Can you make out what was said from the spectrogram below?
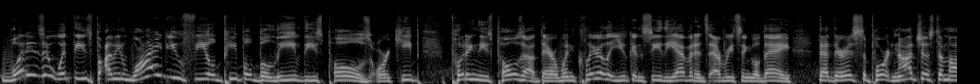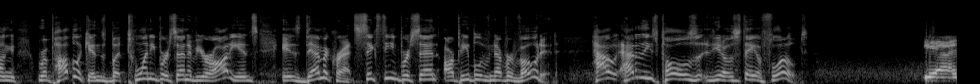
What is it with these? I mean, why do you feel people believe these polls or keep putting these polls out there when clearly you can see the evidence every single day that there is support, not just among Republicans, but 20% of your audience is Democrats. 16% are people who've never voted. How, how do these polls, you know, stay afloat? Yeah,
